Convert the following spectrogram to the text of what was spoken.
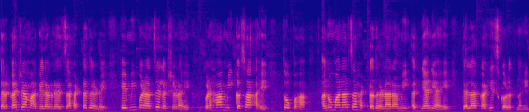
तर्काच्या मागे लागण्याचा हट्ट धरणे हे मीपणाचे लक्षण आहे. पण हा मी कसा आहे तो पहा. अनुमानाचा हट्ट धरणारा मी अज्ञानी आहे त्याला काहीच कळत नाही.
